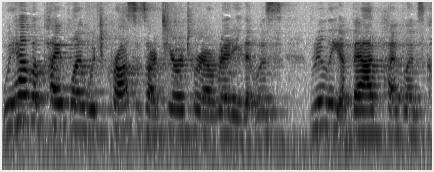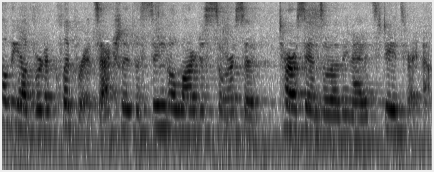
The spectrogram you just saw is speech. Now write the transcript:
we have a pipeline which crosses our territory already that was really a bad pipeline. It's called the Alberta Clipper. It's actually the single largest source of tar sands oil in the United States right now.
